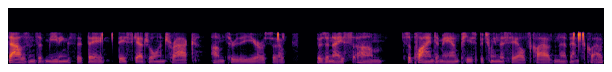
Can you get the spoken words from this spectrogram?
thousands of meetings that they they schedule and track um, through the year. So there's a nice um, supply and demand piece between the Sales Cloud and the Events Cloud.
